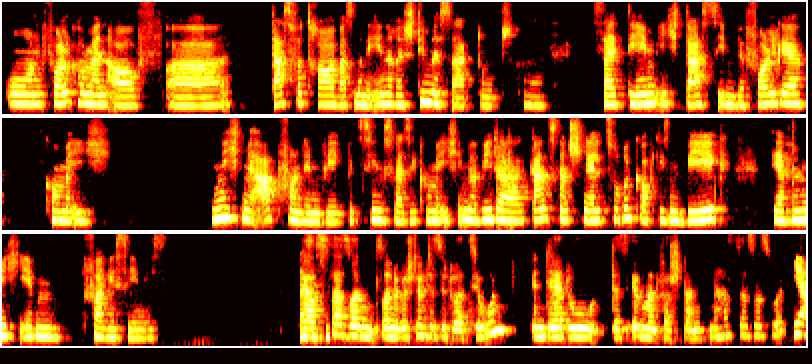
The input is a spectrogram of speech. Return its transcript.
und vollkommen auf äh, das vertraue, was meine innere Stimme sagt. Und äh, seitdem ich das eben befolge, komme ich nicht mehr ab von dem Weg, beziehungsweise komme ich immer wieder ganz, ganz schnell zurück auf diesen Weg, der für mich eben vorgesehen ist. Gab es da so, ein, so, eine bestimmte Situation, in der du das irgendwann verstanden hast, dass das so ist? Ja,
